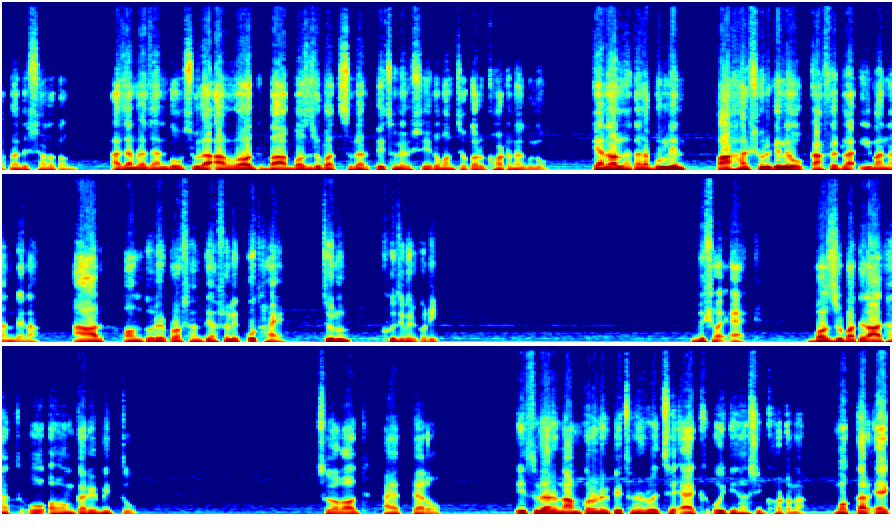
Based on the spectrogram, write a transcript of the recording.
আপনাদের স্বাগতম। আজ আমরা জানব সুরা আর রদ বা বজ্রপাত সুরার পেছনের সেই রোমাঞ্চকর ঘটনাগুলো। কেন আল্লাহ তালা বললেন পাহাড় সরে গেলেও কাফেররা ইমান আনবে না আর অন্তরের প্রশান্তি আসলে কোথায়? চলুন খুঁজে বের করি। বিষয় এক, বজ্রপাতের আঘাত ও অহংকারের মৃত্যু। সুরারদ, আয়াত তেরো। এই সুরার নামকরণের পেছনে রয়েছে এক ঐতিহাসিক ঘটনা। মক্কার এক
